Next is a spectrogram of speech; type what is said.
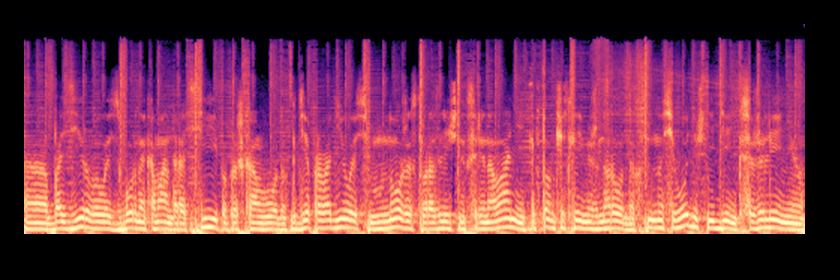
э, базировалась сборная команда России по прыжкам в воду, где проводилось множество различных соревнований, и в том числе и международных. На сегодняшний день, к сожалению,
